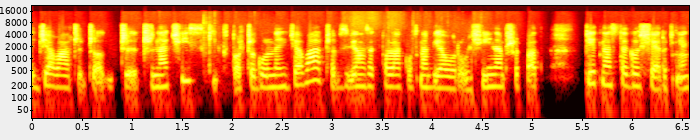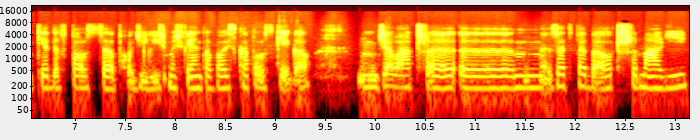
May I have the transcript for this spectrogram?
y, działaczy, czy, czy, czy naciski w poszczególnych działaczy w Związek Polaków na Białorusi. Na przykład 15 sierpnia, kiedy w Polsce obchodziliśmy Święto Wojska Polskiego, mm, działacze ZPB otrzymali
